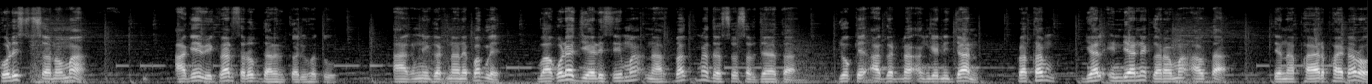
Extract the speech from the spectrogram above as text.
થોડી ક્ષણોમાં આગે વિકરાળ સ્વરૂપ ધારણ કર્યું હતું. આગની ઘટનાને પગલે વાઘોડિયા જીઆઈડીસીમાં નાસભાગના દ્રશ્યો સર્જાયા હતા. જો કે આ ઘટના અંગેની જાણ પ્રથમ ગેલ ઇન્ડિયાને કરવામાં આવતા તેના ફાયર ફાઇટરો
